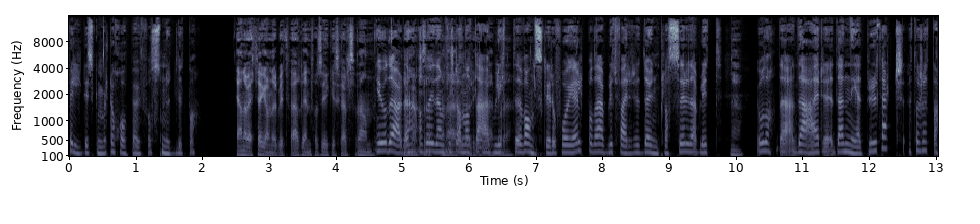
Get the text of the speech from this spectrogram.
veldig skummelt, og håper jeg vi får snudd litt på. Ja, nå vet jeg ikke om det er blitt verre innenfor psykisk helsevern. Jo, det er det. Altså, I den forstand at det er blitt eh, vanskeligere å få hjelp, og det er blitt færre døgnplasser, det er blitt Ja. Jo da, det er, det, er, er nedprioritert, rett og slett, da.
